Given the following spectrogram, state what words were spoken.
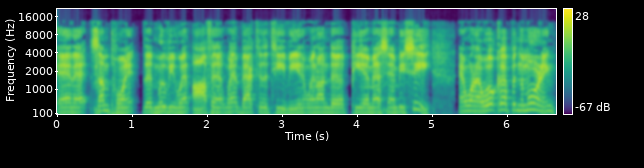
And at some point, the movie went off and it went back to the TV and it went on to PMS NBC. And when I woke up in the morning,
